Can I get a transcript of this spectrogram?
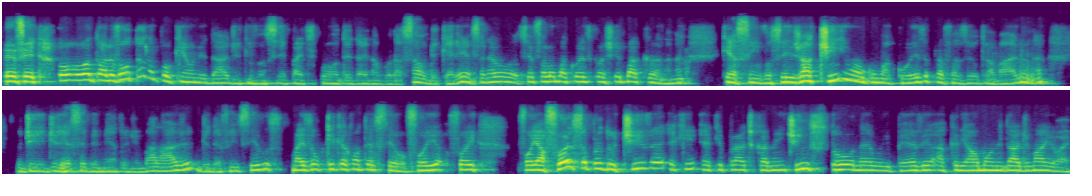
Perfeito. Ô, Antônio, voltando um pouquinho à unidade que você participou ontem da inauguração de querência, né? Você falou uma coisa que eu achei bacana, né? Que assim, vocês já tinham alguma coisa para fazer o trabalho, né? De, de recebimento de embalagem, de defensivos, mas o que, que aconteceu? Foi, foi, foi a força produtiva é que, é que praticamente instou né, o IPEV a criar uma unidade maior.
